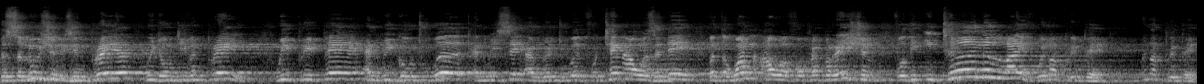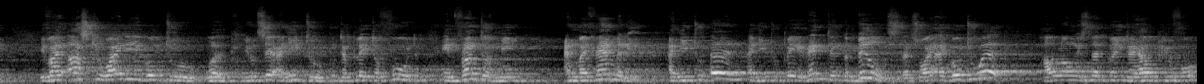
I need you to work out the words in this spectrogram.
The solution is in prayer. We don't even pray. We prepare and we go to work and we say, I'm going to work for 10 hours a day, but the one hour for preparation for the eternal life, we're not prepared. We're not prepared. If I ask you, why do you go to work? You'll say, I need to put a plate of food in front of me and my family. I need to earn, I need to pay rent and the bills. That's why I go to work. How long is that going to help you for?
